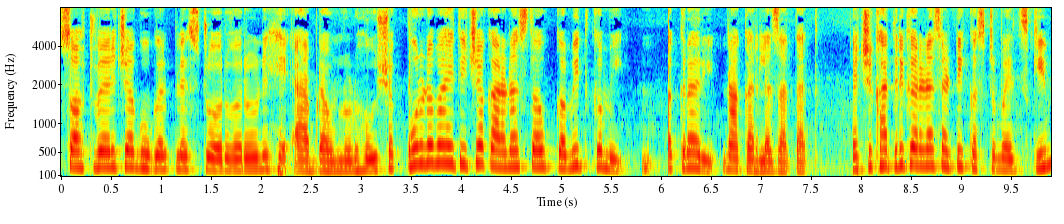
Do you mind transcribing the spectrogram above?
सॉफ्टवेअरच्या गुगल प्ले स्टोअरवरून हे ॲप डाउनलोड होऊ शकते. पूर्ण माहितीच्या कारणास्तव कमीत कमी तक्रारी नाकारल्या जातात. याची खात्री करण्यासाठी कस्टमाइज स्कीम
